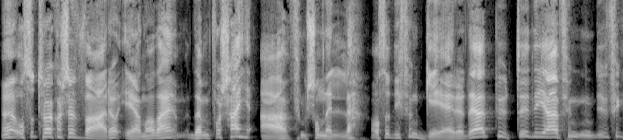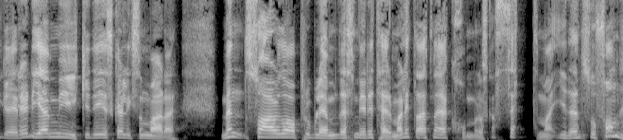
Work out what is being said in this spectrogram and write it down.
Eh, Og så tror jeg kanskje hver og en av dem, for seg er funksjonelle. Altså, de fungerer. Det er puter, de, er fun de fungerer, de er myke, de skal liksom være der. Men så er det da problemet, det som irriterer meg litt, er at når jeg kommer og skal sette meg i den sofaen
